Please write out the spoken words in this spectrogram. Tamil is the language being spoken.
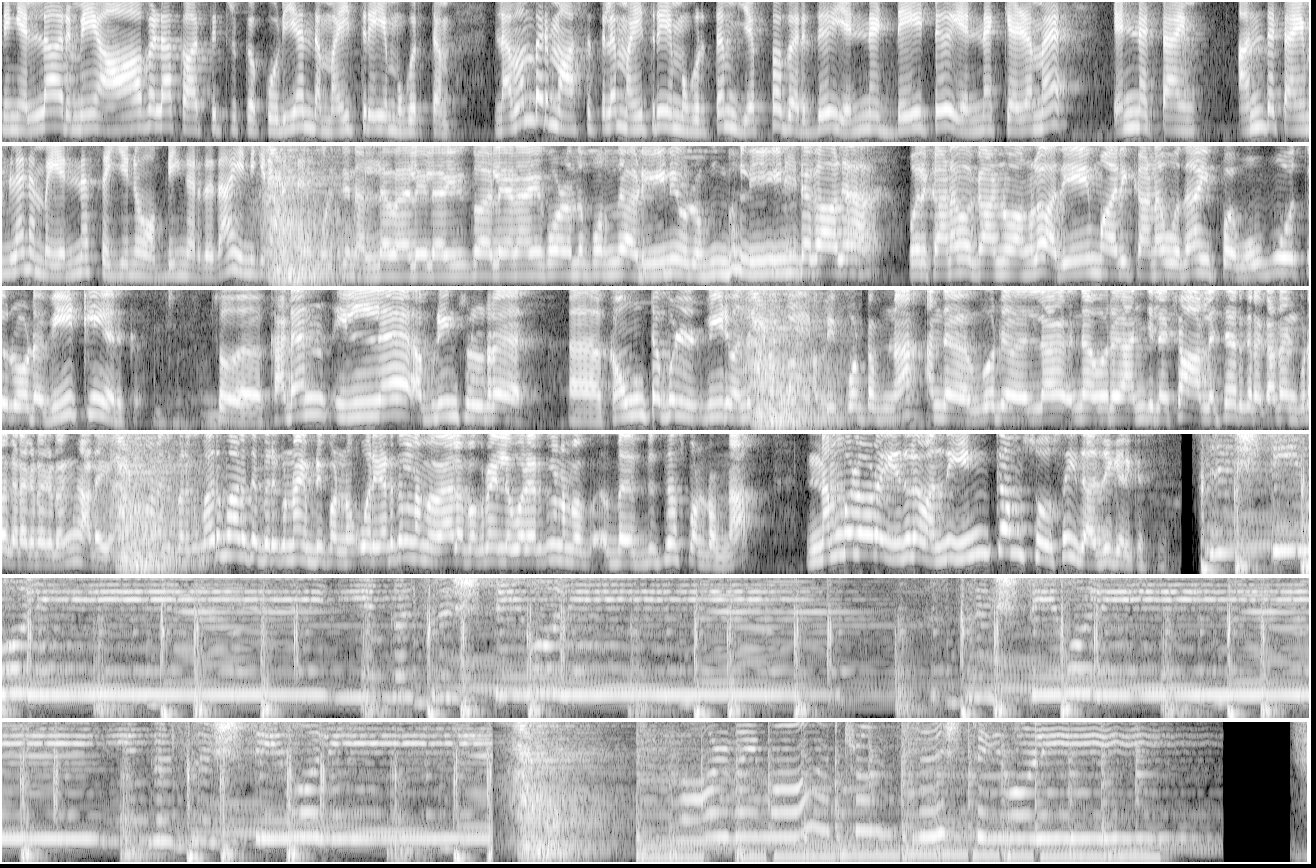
நீங்க எல்லாருமே ஆவலா காத்துட்டு இருக்கக்கூடிய அந்த மைத்ரேய முகூர்த்தம். நவம்பர் மாசத்துல மைத்ரேய முகூர்த்தம் எப்ப வருது? என்ன டேட்டு? என்ன கிழமை? என்ன டைம்? அந்த டைம்ல நம்ம என்ன செய்யணும் அப்படிங்கறது தான் இன்னைக்கு நம்ம முடிச்சு நல்ல வேலையில ஆகி கல்யாணம் குழந்தை பிறந்து அப்படின்னு ரொம்ப நீண்ட கால ஒரு கனவை காணுவாங்களோ அதே மாதிரி கனவு தான் இப்போ ஒவ்வொருத்தரோட வீட்லயும் இருக்கு. ஸோ கடன் இல்லை அப்படின்னு சொல்ற கவுண்டபிள் வீடு வந்து கம்மி அப்படி போட்டோம்னா அந்த ஒரு ஒரு அஞ்சு லட்சம் ஆறு லட்சம் இருக்கிற கடன் கூட கட கட கடன் அடையும். வருமானத்தை பிறகு வருமானத்தை பெருக்கணும்னா எப்படி பண்ணணும்? ஒரு இடத்துல நம்ம வேலை பார்க்குறோம் இல்லை ஒரு இடத்துல நம்ம பிஸ்னஸ் பண்ணுறோம்னா நம்மளோட இதில் வந்து இன்கம் சோர்ஸை இது அதிகரிக்க செய்யும்.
